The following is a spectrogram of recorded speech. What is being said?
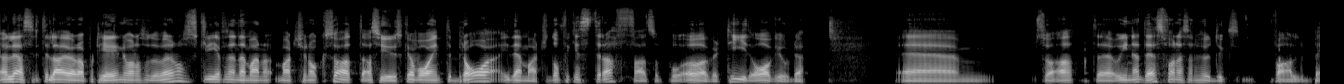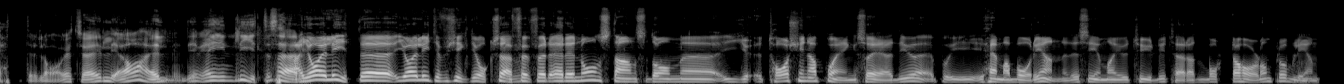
jag läste lite live-rapportering, det var någon som, det var någon som skrev den där matchen också, att Assyriska var inte bra i den matchen. De fick en straff alltså på övertid och avgjorde. Eh, så att, eh, och innan dess var nästan Hudiksvall bättre laget. Så jag är, ja, jag är lite så här... Ja, jag, är lite, jag är lite försiktig också här. Mm. För, för är det någonstans de uh, tar sina poäng så är det ju på, i hemmaborgen. Det ser man ju tydligt här att borta har de problem.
